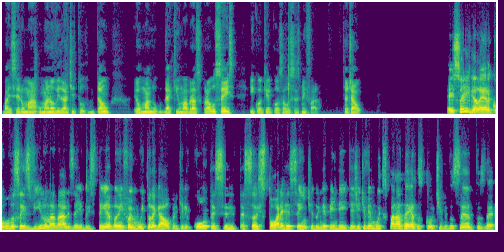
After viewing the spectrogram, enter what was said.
Vai ser uma, uma novidade de tudo. Então, eu mando daqui um abraço para vocês e qualquer coisa vocês me falam. Tchau, tchau. É isso aí, galera. Como vocês viram na análise aí do Esteban, e foi muito legal, porque ele conta esse, essa história recente do Independente e a gente vê muitos paralelos com o time do Santos, né?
